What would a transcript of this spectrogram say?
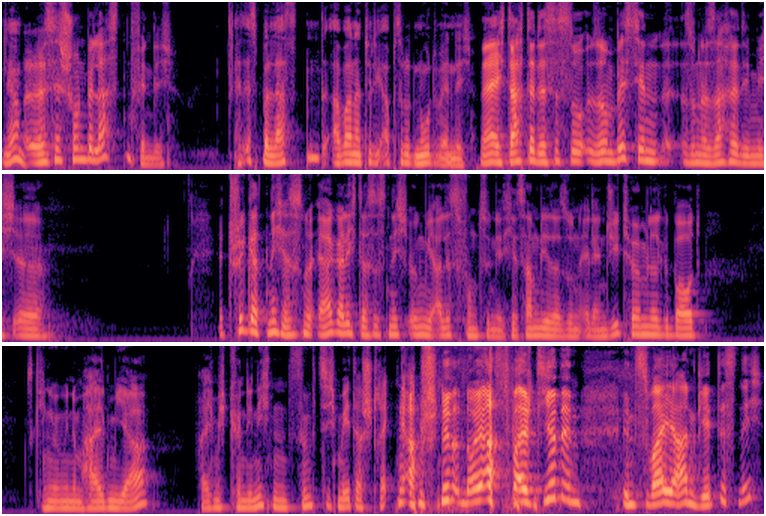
ja, Das ist schon belastend, finde ich. es ist belastend, aber natürlich absolut notwendig. Naja, ich dachte, das ist so, so ein bisschen so eine Sache, die mich äh, er triggert nicht. Es ist nur ärgerlich, dass es nicht irgendwie alles funktioniert. Jetzt haben die da so ein LNG-Terminal gebaut. Das ging irgendwie in einem halben Jahr. Frage ich mich, können die nicht einen 50 Meter Streckenabschnitt neu asphaltieren in, in zwei Jahren? Geht das nicht?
